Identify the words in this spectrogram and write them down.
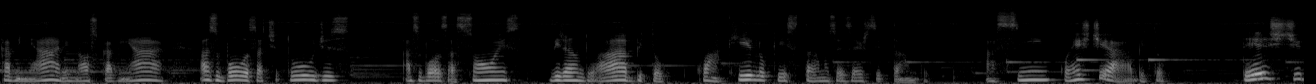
caminhar, em nosso caminhar, as boas atitudes, as boas ações, virando hábito com aquilo que estamos exercitando. Assim, com este hábito, deste,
